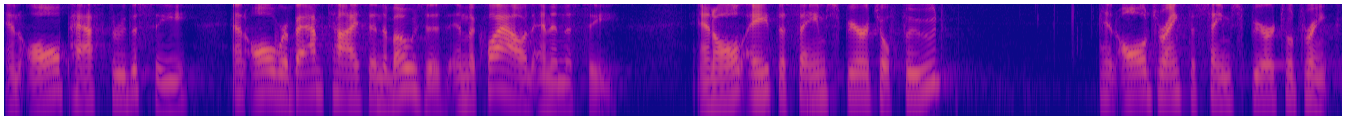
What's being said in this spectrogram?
and all passed through the sea, and all were baptized into Moses in the cloud and in the sea, and all ate the same spiritual food, and all drank the same spiritual drink.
